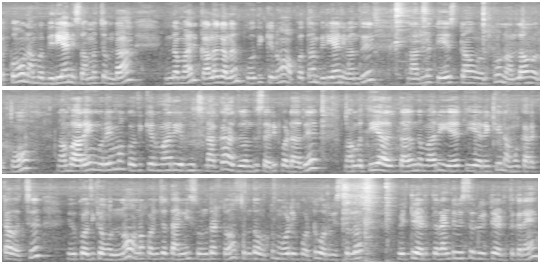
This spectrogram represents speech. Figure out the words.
எப்போவும் நம்ம பிரியாணி சமைச்சோம்னா இந்த மாதிரி கலகலன்னு கொதிக்கணும். அப்போ தான் பிரியாணி வந்து நல்ல டேஸ்ட்டாகவும் இருக்கும் நல்லாவும் இருக்கும். நம்ம அரையும் குறையுமா கொதிக்கிற மாதிரி இருந்துச்சுனாக்கா அது வந்து சரிப்படாது. நம்ம தீ அதுக்கு தகுந்த மாதிரி ஏற்றி இறக்கி நம்ம கரெக்டாக வச்சு இது கொதிக்க விடணும். இன்னும் கொஞ்சம் தண்ணி சுண்டட்டும். சுண்ட விட்டு மூடி போட்டு ஒரு விசில் விட்டு எடுத்து ரெண்டு விசில் விட்டு எடுத்துக்கிறேன்.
